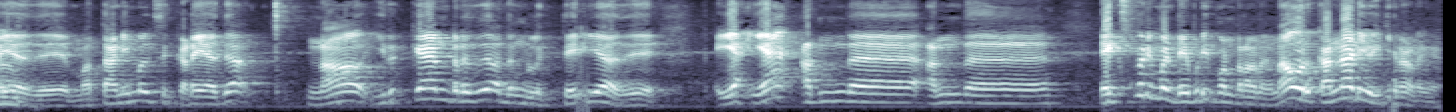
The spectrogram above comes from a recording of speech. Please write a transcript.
கிடையாது. மத்த அனிமல்ஸ் கிடையாது. நான் இருக்கேன்றது அது உங்களுக்கு தெரியாது. ஏன் அந்த அந்த எக்ஸ்பெரிமெண்ட் எப்படி பண்றானுங்கன்னா ஒரு கண்ணாடி வைக்கிறானுங்க.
